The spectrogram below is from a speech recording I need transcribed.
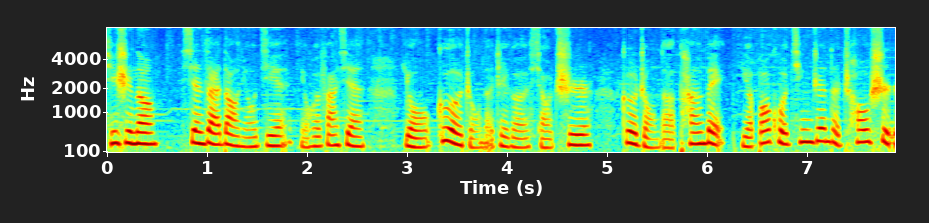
其实呢，现在到牛街你会发现，有各种的这个小吃，各种的摊位，也包括清真的超市。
